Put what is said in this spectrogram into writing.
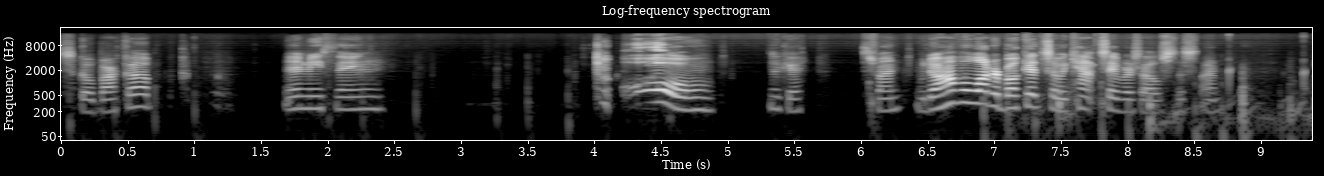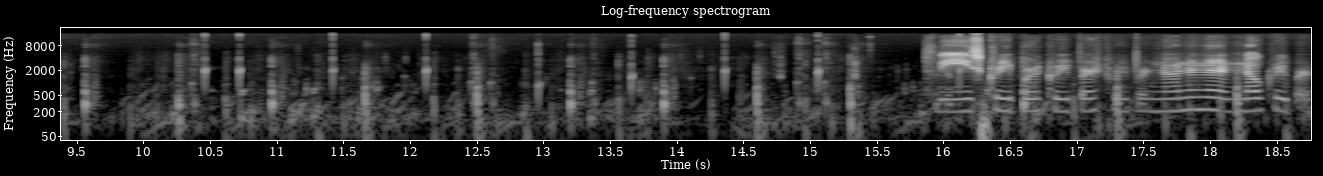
Let's go back up. Anything. Oh! Okay. It's fine. We don't have a water bucket, so we can't save ourselves this time. Please, creeper, creeper, creeper. No, no, no, no creeper.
